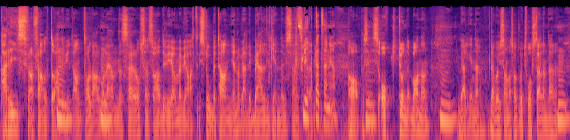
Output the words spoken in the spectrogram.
Paris framförallt, då hade vi ett antal allvarliga händelser. Och sen så hade vi, ja men vi har haft i Storbritannien och vi hade i Belgien, där vi svenskar... Flygplatsen, ja. Ja, precis. Och tunnelbanan i Belgien. Där. Det var ju samma sak, det var två ställen där. Mm.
